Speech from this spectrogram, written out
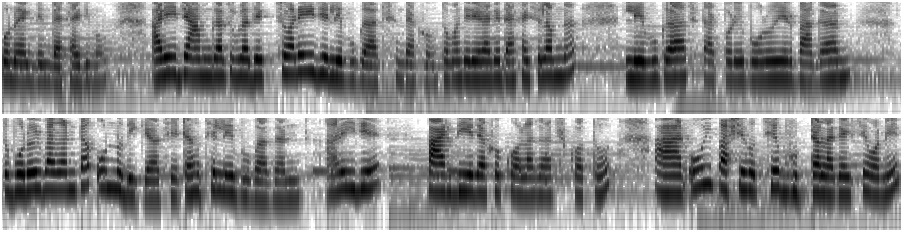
কোনো একদিন দেখাই দিব। আর এই যে আম গাছগুলো দেখছ, আর এই যে লেবু গাছ, দেখো, তোমাদের এর আগে দেখাইছিলাম না? লেবু গাছ, তারপরে বড়ইয়ের বাগান, তো বড়ইয়ের বাগানটা অন্য দিকে আছে, এটা হচ্ছে লেবু বাগান। আর এই যে পার দিয়ে দেখো কলা গাছ কত। আর ওই পাশে হচ্ছে ভুট্টা লাগাইছে অনেক,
